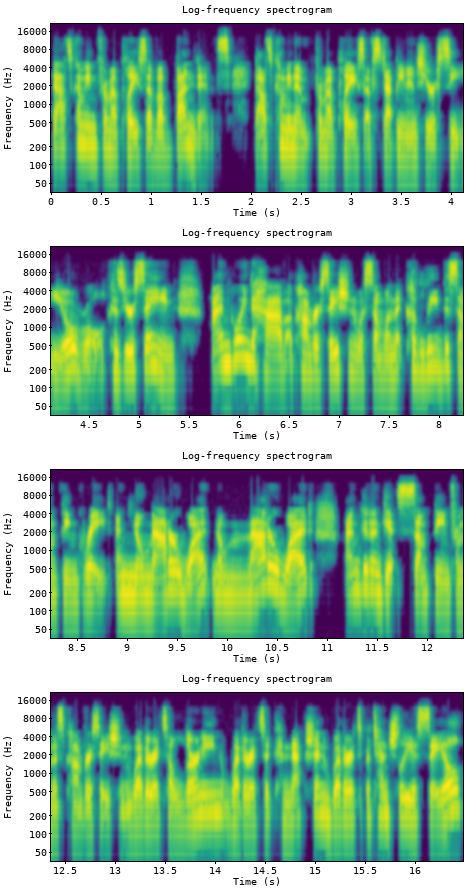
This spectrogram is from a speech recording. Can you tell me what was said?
That's coming from a place of abundance. That's coming from a place of stepping into your CEO role because you're saying, I'm going to have a conversation with someone that could lead to something great. And no matter what, no matter what, I'm going to get something from this conversation, whether it's a learning, whether it's a connection, whether it's potentially a sale,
